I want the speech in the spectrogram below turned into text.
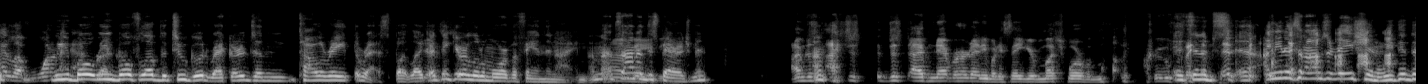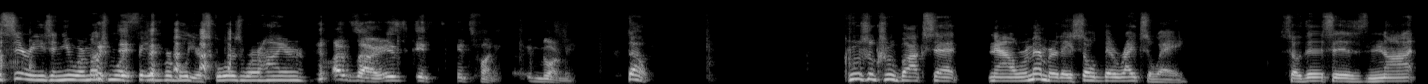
a- I love one. we and a half both we both love the two good records and tolerate the rest. But like, I think you're a little more of a fan than I am. And that's Uh, not a disparagement. I'm just I'm- I just just I've never heard anybody say you're much more of a Motley Crue It's an. obs- uh, I mean, it's an observation. We did the series, and you were much more favorable. Your scores were higher. I'm sorry. It's it's it's funny. Ignore me. So, Crucial Crue box set. Now, remember, they sold their rights away. So, this is not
